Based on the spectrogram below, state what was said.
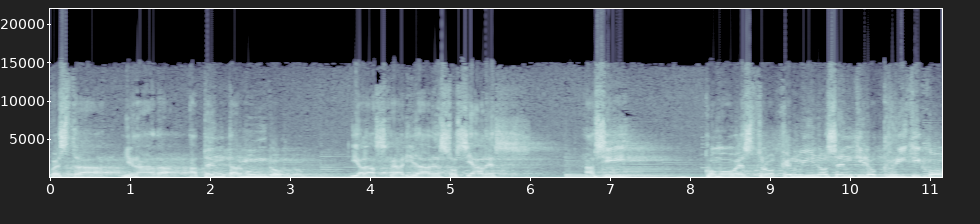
Vuestra mirada atenta al mundo y a las realidades sociales, así como vuestro genuino sentido crítico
